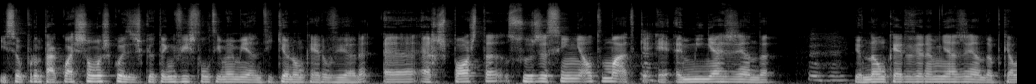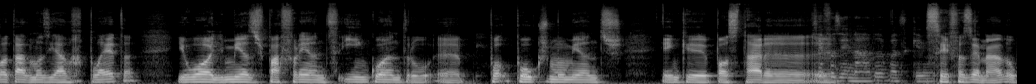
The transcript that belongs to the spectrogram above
E se eu perguntar quais são as coisas que eu tenho visto ultimamente e que eu não quero ver, a, a resposta surge assim automática: uhum. é a minha agenda. Uhum. Eu não quero ver a minha agenda porque ela está demasiado repleta. Eu olho meses para a frente e encontro uh, poucos momentos em que posso estar sem fazer nada, basicamente. Sem fazer nada,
